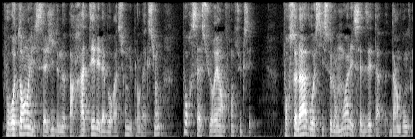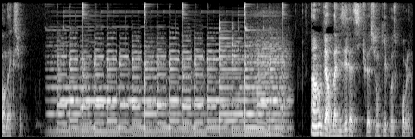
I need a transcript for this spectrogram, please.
Pour autant, il s'agit de ne pas rater l'élaboration du plan d'action pour s'assurer un franc succès. Pour cela, voici selon moi les 7 étapes d'un bon plan d'action. 1. Verbaliser la situation qui pose problème.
